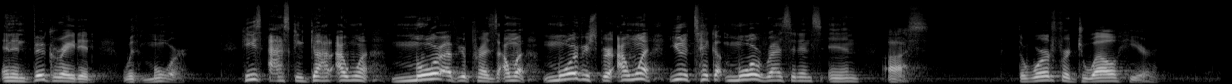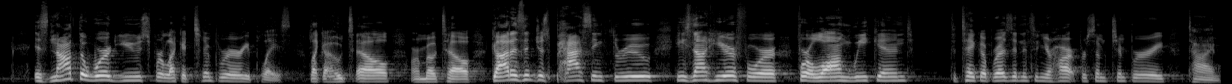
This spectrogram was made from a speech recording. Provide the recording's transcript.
and invigorated with more. He's asking God, I want more of your presence. I want more of your spirit. I want you to take up more residence in us. The word for dwell here is not the word used for like a temporary place, like a hotel or motel. God isn't just passing through, He's not here for, for a long weekend to take up residence in your heart for some temporary time.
